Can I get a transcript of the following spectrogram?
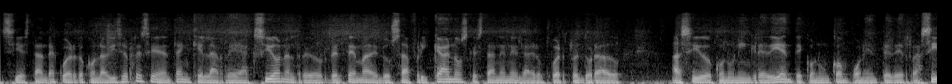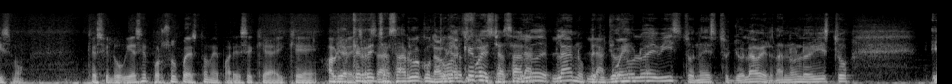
si están de acuerdo con la vicepresidenta en que la reacción alrededor del tema de los africanos que están en el aeropuerto El Dorado ha sido con un ingrediente, con un componente de racismo. Que si lo hubiese, por supuesto, me parece que hay que... Habría que rechazar. rechazarlo con Habría que fuerzas. rechazarlo La- de plano, la pero yo no lo he visto, Néstor. Yo la verdad no lo he visto. eh,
